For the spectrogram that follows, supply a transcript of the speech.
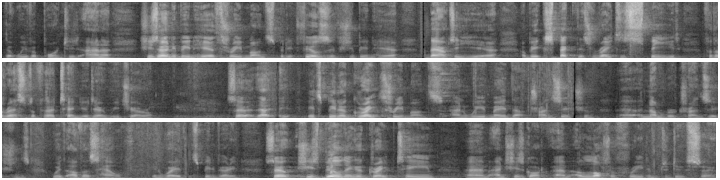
that we've appointed Anna. She's only been here three months, but it feels as if she's been here about a year. And we expect this rate of speed for the rest of her tenure, don't we, Cheryl? So that, it's been a great three months, and we've made that transition, uh, a number of transitions, with others' help in a way that's been very... So she's building a great team, um, and she's got um, a lot of freedom to do so.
